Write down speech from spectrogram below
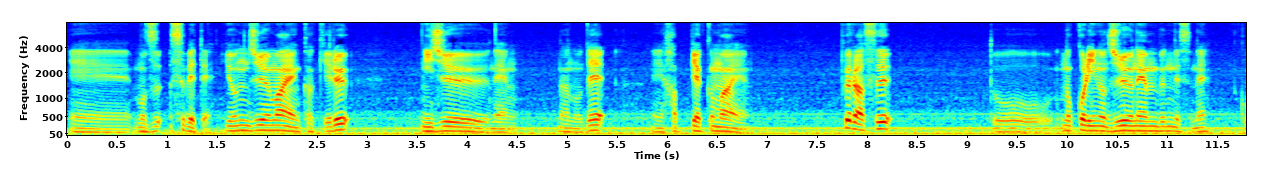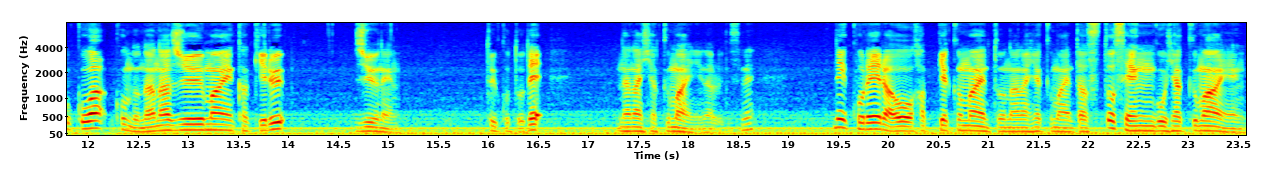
えー、もうず全て40万円かける20年なので、えー、800万円。プラスと残りの10年分ですね。ここは今度70万円かける10年。ということで700万円になるんですね。でこれらを800万円と700万円足すと1500万円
